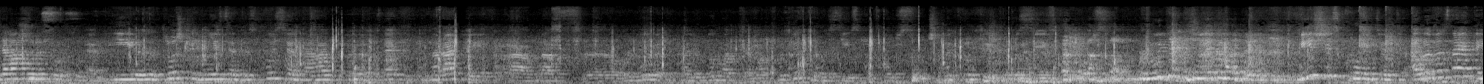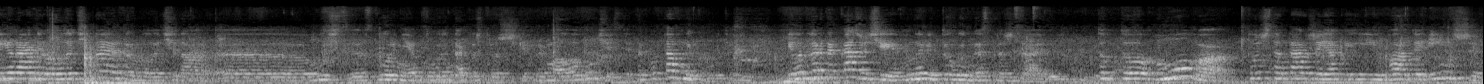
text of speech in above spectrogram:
Для вашого ресурсу. І трошки мені ця дискусія нагадує, створенні якого я також трошечки приймала участь, так от там не крутять. І відверто кажучи, вони від того не страждають. Тобто мова точно так же, як і багато інших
